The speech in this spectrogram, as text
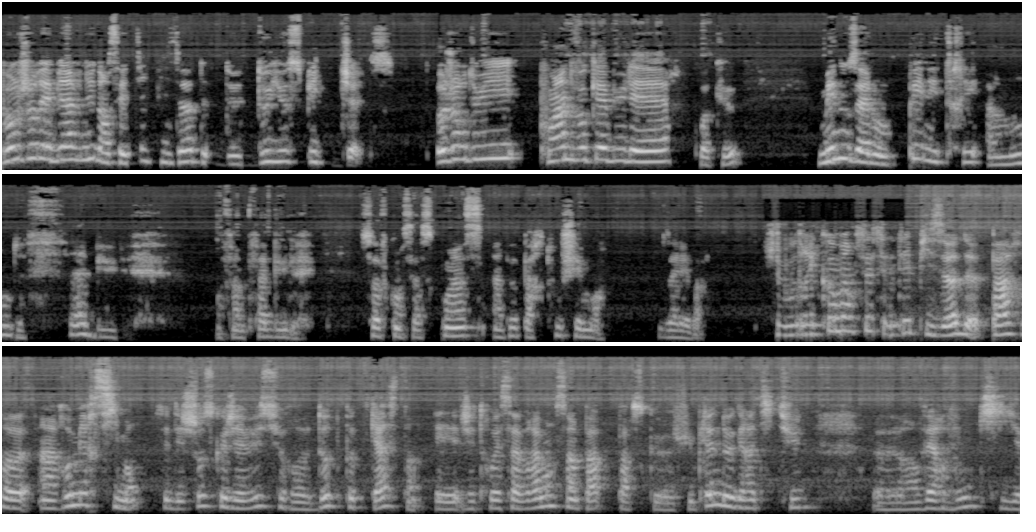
Bonjour et bienvenue dans cet épisode de Do You Speak Jets Aujourd'hui, point de vocabulaire, quoique, mais nous allons pénétrer un monde fabuleux. Enfin, fabuleux. Sauf quand ça se coince un peu partout chez moi. Vous allez voir. Je voudrais commencer cet épisode par euh, un remerciement. C'est des choses que j'ai vues sur euh, d'autres podcasts hein, et j'ai trouvé ça vraiment sympa parce que je suis pleine de gratitude euh, envers vous qui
